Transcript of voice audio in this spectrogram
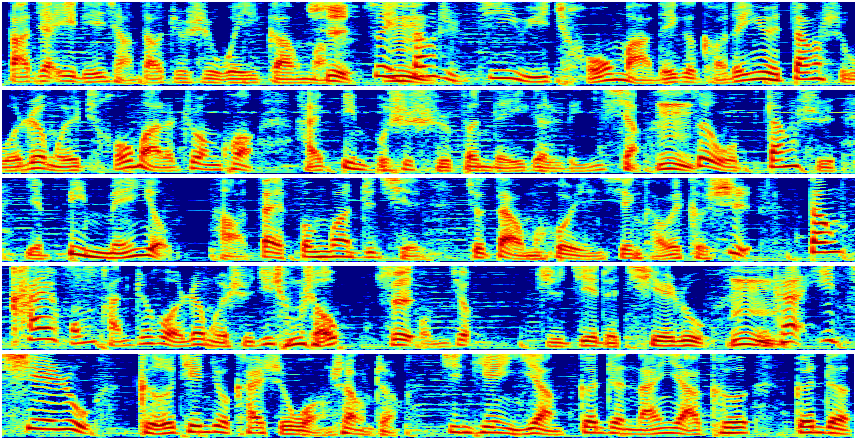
大家一联想到就是微刚嘛，是嗯所以当时基于筹码的一个考量，因为当时我认为筹码的状况还并不是十分的一个理想，嗯。所以我当时也并没有好在封关之前就带我们会员先卡位，可是当开红盘之后，我认为时机成熟，是。我们就。直接的切入，嗯你看一切入，隔天就开始往上涨。今天一样，跟着南亚科，跟着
